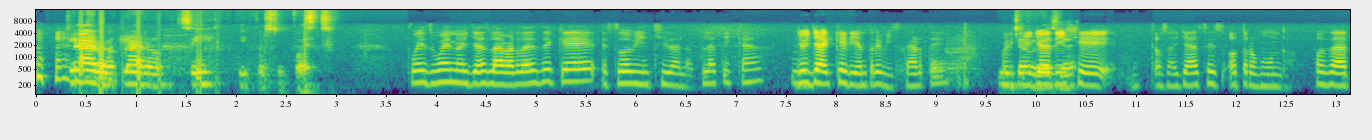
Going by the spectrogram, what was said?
claro, claro, sí, y por supuesto. Pues bueno, ya la verdad es de que estuvo bien chida la plática. Yo ya quería entrevistarte porque yo dije, o sea, ya haces otro mundo. O sea,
